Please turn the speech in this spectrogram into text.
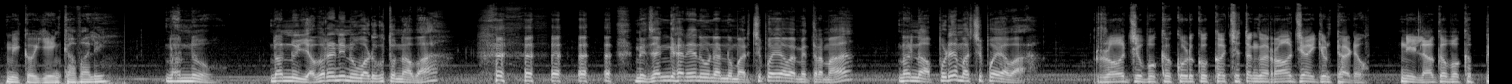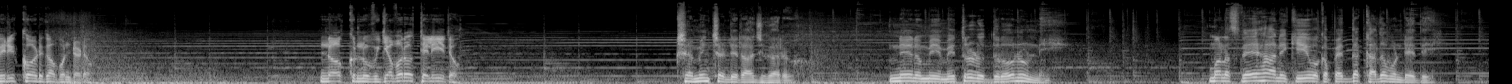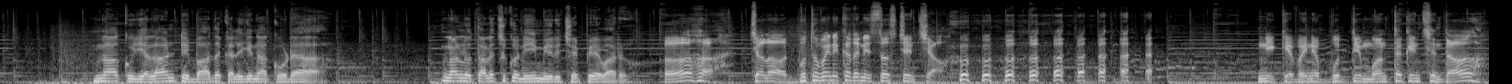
మీకు ఏం కావాలి? నన్ను నన్ను ఎవరని నువ్వు అడుగుతున్నావా? నిజంగానే నువ్వు నన్ను మర్చిపోయావా మిత్రమా? నన్ను అప్పుడే మర్చిపోయావా? రాజు ఒక కొడుకు ఖచ్చితంగా రాజు అయ్యుంటాడు. నీలాగా ఒక పిరికోడుగా ఉండడు. నాకు నువ్వు ఎవరో తెలియదు. క్షమించండి రాజుగారు. నేను మీ మిత్రుడు ద్రోణుణ్ణి. మన స్నేహానికి ఒక పెద్ద కథ ఉండేది. నాకు ఎలాంటి బాధ కలిగినా కూడా నన్ను తలుచుకుని మీరు చెప్పేవారు. ఆహా చాలా అద్భుతమైన కథని సృష్టించా నీకేమైనా బుద్ధి మంతకించిందా?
